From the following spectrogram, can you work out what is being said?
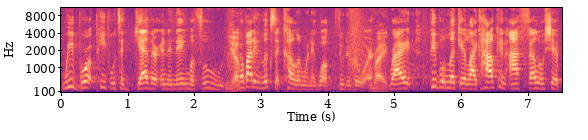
we brought people together in the name of food. Yep. Nobody looks at color when they walk through the door. Right. Right? People look at like, how can I fellowship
